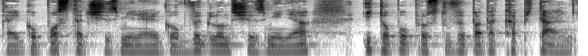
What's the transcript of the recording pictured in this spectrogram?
ta jego postać się zmienia, jego wygląd się zmienia i to po prostu wypada kapitalnie.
